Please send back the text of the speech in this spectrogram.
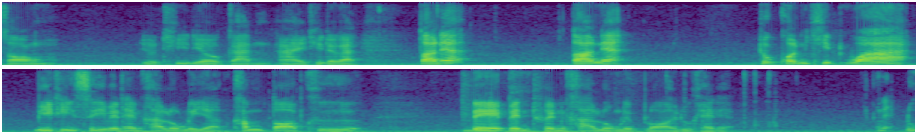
582 อยู่ที่เดียวกันอ่าอที่เดียวกัน ตอนเนี้ยตอนเนี้ยทุกคนคิดว่า BTC เป็นเทรนขาลงหรือยังคำตอบคือ day เป็นเทรนขาลงเรียบร้อยดูแค่เนี้ยเนี่ยดู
